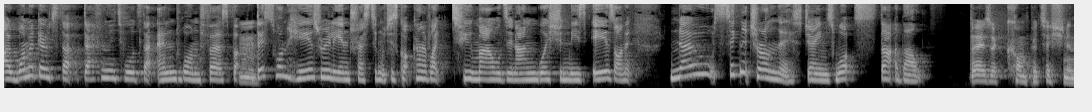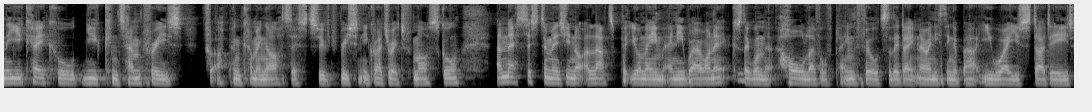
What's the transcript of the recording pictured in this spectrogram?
I want to go to that definitely towards that end one first, but Mm. this one here is really interesting, which has got kind of like two mouths in anguish and these ears on it. No signature on this, James. What's that about? There's a competition in the UK called New Contemporaries for up and coming artists who've recently graduated from our school. And their system is you're not allowed to put your name anywhere on it because they want a whole level of playing field so they don't know anything about you, where you studied,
